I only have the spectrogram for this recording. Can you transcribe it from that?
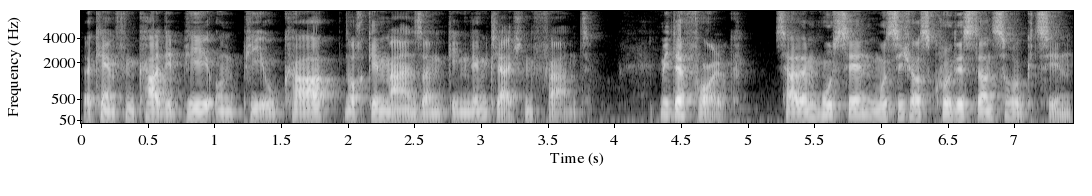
Da kämpfen KDP und PUK noch gemeinsam gegen den gleichen Feind. Mit Erfolg. Saddam Hussein muss sich aus Kurdistan zurückziehen.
